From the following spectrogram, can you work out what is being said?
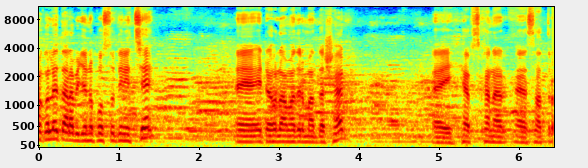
সকলে তারা জন্য প্রস্তুতি নিচ্ছে। এটা হলো আমাদের মাদ্রাসার এই হেফসখানার আহ, ছাত্র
